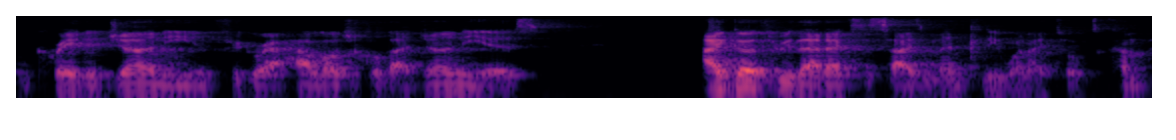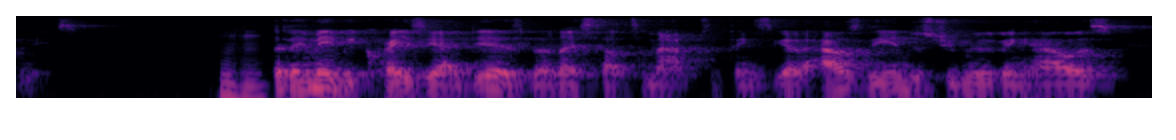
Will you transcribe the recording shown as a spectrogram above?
and create a journey and figure out how logical that journey is. I go through that exercise mentally when I talk to companies. Mm-hmm. So they may be crazy ideas, but then I start to map the things together. How's the industry moving? How is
